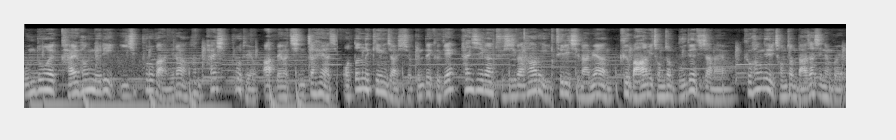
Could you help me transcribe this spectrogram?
운동을 갈 확률이 20%가 아니라 한 80% 돼요. 아 내가 진짜 해야지. 어떤 느낌인지 아시죠? 근데 그게 1시간 2시간 하루 이틀이 지나면 그 마음이 점점 무뎌지잖아요. 그 확률이 점점 낮아지는 거예요.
